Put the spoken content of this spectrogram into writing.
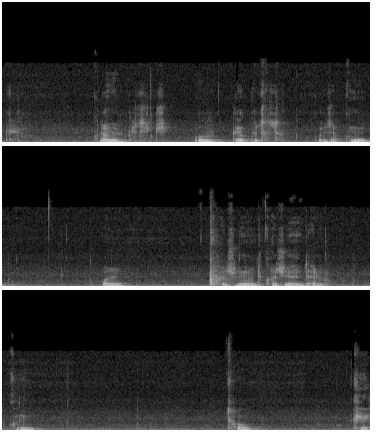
오케이. 그러면 이렇게 됐지. 오, 깨끗하다. 그래서 금, 월, 커지면 커지는 대로. 금, 토, 오케이.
